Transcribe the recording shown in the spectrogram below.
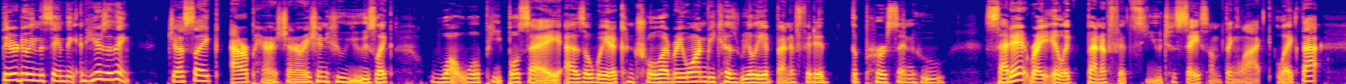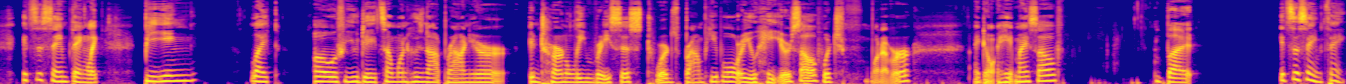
they're doing the same thing. And here's the thing just like our parents' generation who use like what will people say as a way to control everyone because really it benefited the person who said it, right? It like benefits you to say something like like that. It's the same thing like being like, oh, if you date someone who's not brown, you're internally racist towards brown people or you hate yourself, which whatever. I don't hate myself. But it's the same thing.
